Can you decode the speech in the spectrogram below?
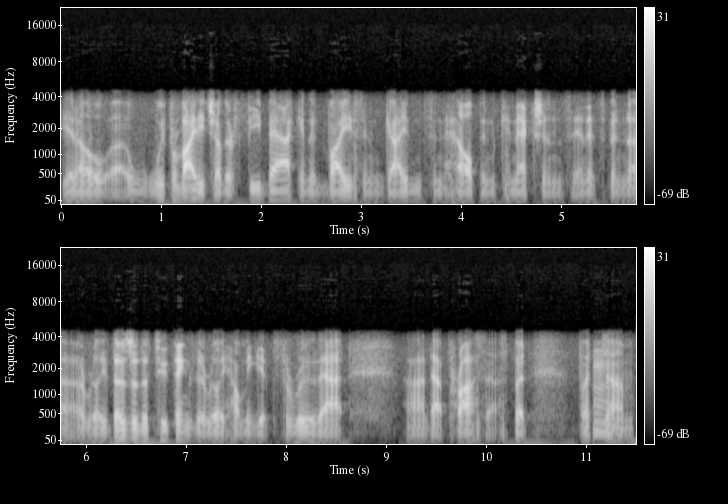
you know uh, we provide each other feedback and advice and guidance and help and connections and it's been uh, a really those are the two things that really helped me get through that uh, that process. But but mm. um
